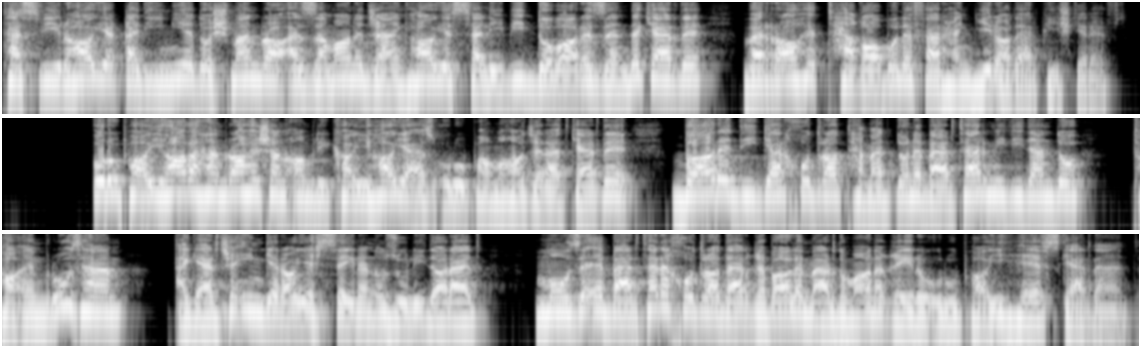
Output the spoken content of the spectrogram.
تصویرهای قدیمی دشمن را از زمان جنگهای صلیبی دوباره زنده کرده و راه تقابل فرهنگی را در پیش گرفت. اروپایی ها و همراهشان آمریکایی های از اروپا مهاجرت کرده بار دیگر خود را تمدن برتر می‌دیدند و تا امروز هم اگرچه این گرایش سیر نزولی دارد موضع برتر خود را در قبال مردمان غیر اروپایی حفظ کردند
